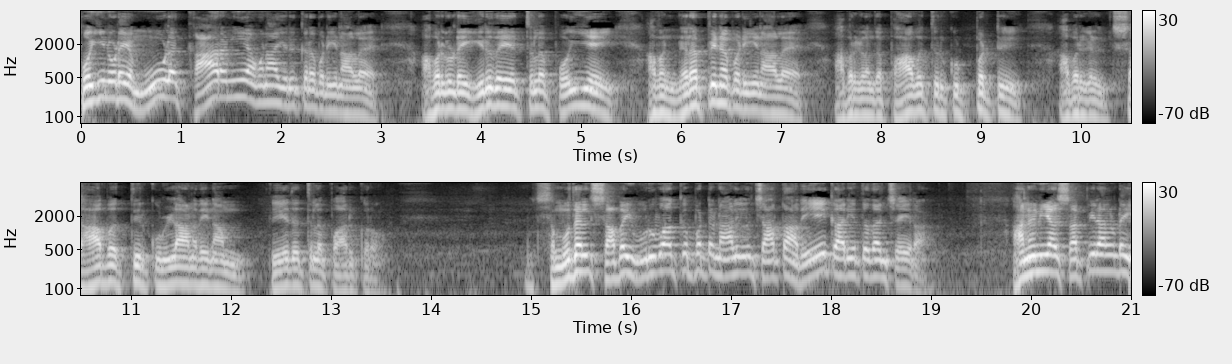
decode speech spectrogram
பொய்யினுடைய மூல காரணியே அவனாய் இருக்கிறபடியினால அவர்களுடைய இருதயத்தில் பொய்யை அவன் நிரப்பினபடியினால அவர்கள் அந்த பாவத்திற்கு உட்பட்டு அவர்கள் சாபத்திற்கு உள்ளானதை நாம் வேதத்தில் பார்க்கிறோம். முதல் சபை உருவாக்கப்பட்ட நாளிலும் சாத்தான் அதே காரியத்தை தான் செய்கிறான் அனனியா சப்பிரானுடைய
